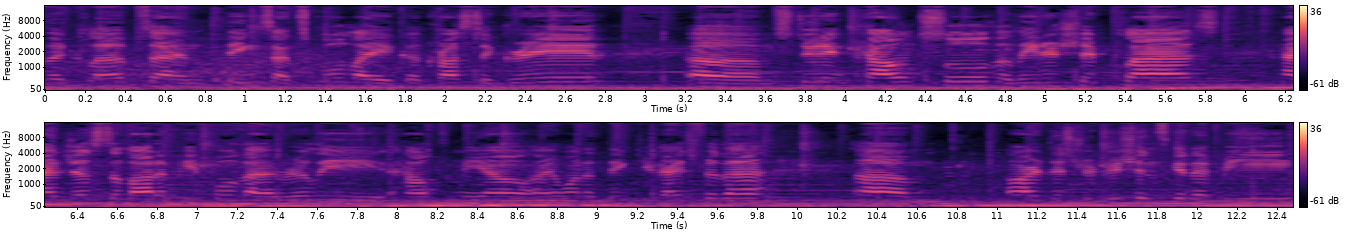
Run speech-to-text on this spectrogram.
the clubs and things at school like Across the Grid, um, Student Council, the leadership class, and just a lot of people that really helped me out. I want to thank you guys for that. Um, our distribution is going to be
